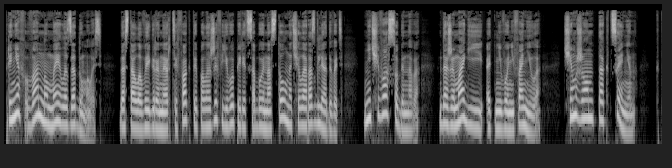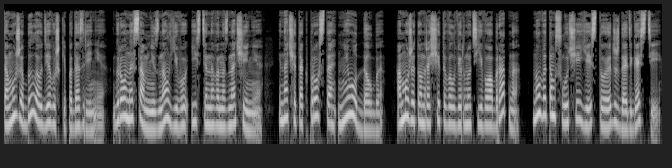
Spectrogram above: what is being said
Приняв ванну, Мейла задумалась. Достала выигранный артефакт и, положив его перед собой на стол, начала разглядывать. Ничего особенного — даже магией от него не фанило. Чем же он так ценен? К тому же было у девушки подозрение. Грон и сам не знал его истинного назначения, иначе так просто не отдал бы. А может, он рассчитывал вернуть его обратно? Но в этом случае ей стоит ждать гостей.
